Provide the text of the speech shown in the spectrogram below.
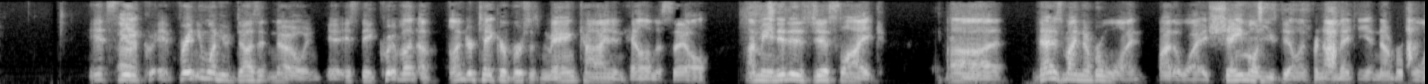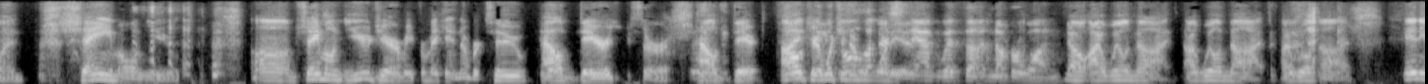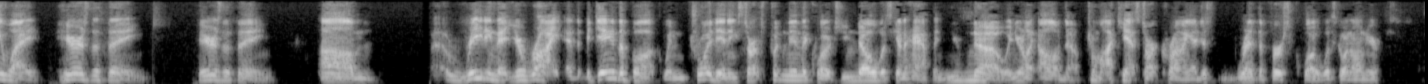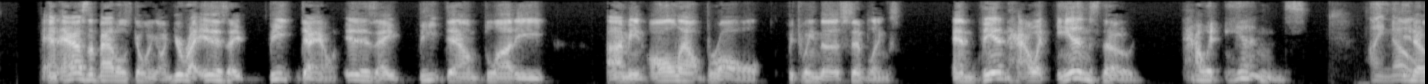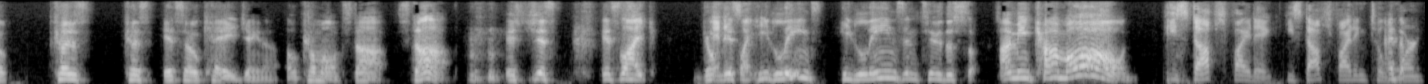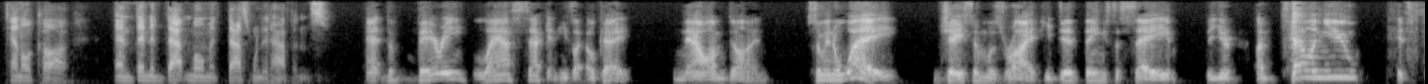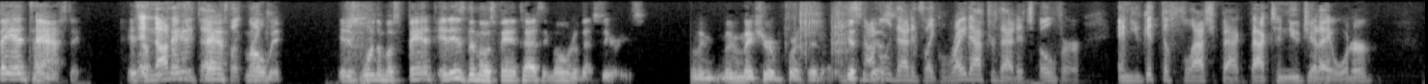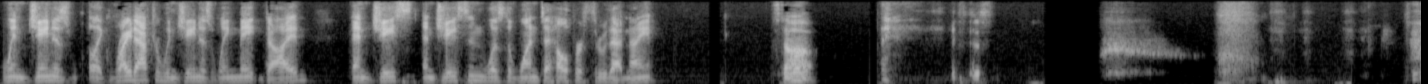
It's the Or- equi- for anyone who doesn't know, and it's the equivalent of Undertaker versus Mankind in Hell in a Cell. I mean, it is just like uh that is my number one, by the way. Shame on you, Dylan, for not making it number one. Shame on you. Um, shame on you, Jeremy, for making it number two. How dare you, sir? How dare? I don't care what your number one is. understand with uh, number one No, I will not. I will not. I will not. anyway, here's the thing. Here's the thing. Um, reading that, you're right. At the beginning of the book, when Troy Denning starts putting in the quotes, you know what's going to happen. You know, and you're like, oh no, come on, I can't start crying. I just read the first quote. What's going on here? And as the battle is going on, you're right. It is a beat down. It is a beat down, bloody, I mean, all out brawl between the siblings. And then how it ends, though, how it ends. I know. You know, because because it's okay, Jaina. Oh, come on, stop, stop. It's just, it's like, go. It's it's- like he leans, he leans into the. I mean, come on. he stops fighting. He stops fighting to At warn Tenel Ka, and then in that moment, that's when it happens. At the very last second, he's like, okay, now I'm done. So in a way, Jacen was right. He did things to save the universe. I'm telling you, it's fantastic. It's And a not only that, fantastic like- moment. it is one of the most fan. It is the most fantastic moment of that series. Let me let me make sure before I say that. It's Yes, not it only is. that, it's like right after that, it's over, and you get the flashback back to New Jedi Order when Jane is like right after when Jaina's wingmate died, and Jace and Jacen was the one to help her through that night. Stop. Just.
